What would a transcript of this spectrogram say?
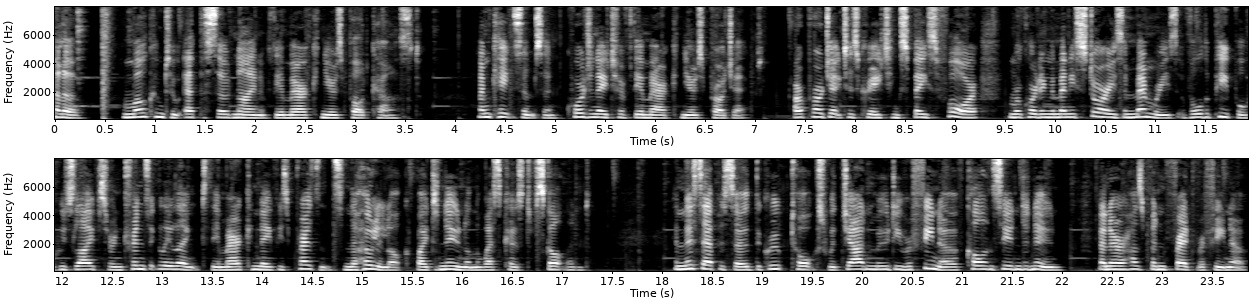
Hello, and welcome to episode 9 of the American Years podcast. I'm Kate Simpson, coordinator of the American Years Project. Our project is creating space for and recording the many stories and memories of all the people whose lives are intrinsically linked to the American Navy's presence in the Holy Loch by Dunoon on the west coast of Scotland. In this episode, the group talks with Jan Moodie Raffino of Colonsay and Dunoon and her husband Fred Raffino.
